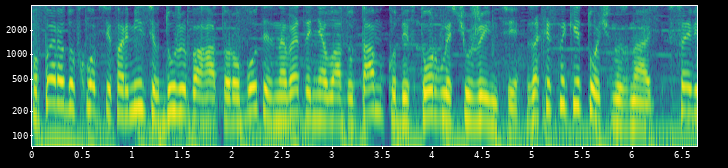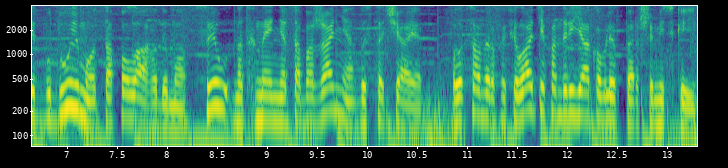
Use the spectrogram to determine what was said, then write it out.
Попереду в хлопців армійців дуже багато роботи з наведення ладу там, куди вторглись чужинці. Захисники точно знають, все відбудуємо та полагодимо. Сил, натхнення та бажання вистачає. Олександр Фефілатів, Андрій Яковлєв, перший міський.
